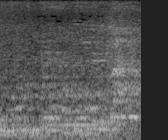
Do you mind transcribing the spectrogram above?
Música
